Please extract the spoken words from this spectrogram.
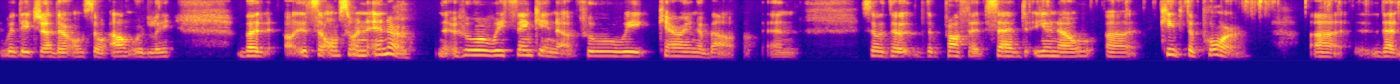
with each other also outwardly. But it's also an inner who are we thinking of who are we caring about and so the the prophet said you know uh, keep the poor uh, that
